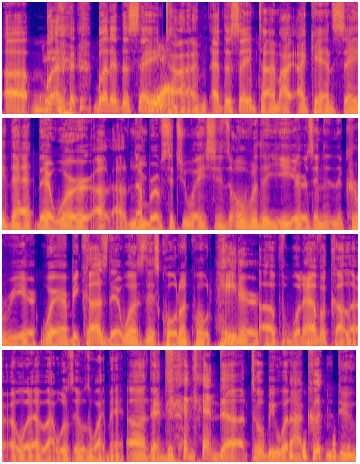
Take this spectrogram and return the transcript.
Uh, but but at the same Yeah. time, at the same time, I, I can say that there were a, a number of situations over the years and in the career where because there was this quote unquote hater of whatever color or whatever, I will say it was a white man, uh, that that uh, told me what I couldn't do.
